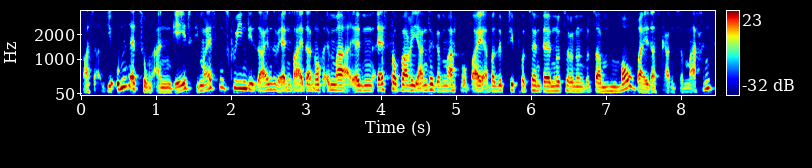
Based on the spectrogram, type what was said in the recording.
Was die Umsetzung angeht, die meisten Screen Designs werden leider noch immer in Desktop-Variante gemacht, wobei aber 70 Prozent der Nutzerinnen und Nutzer mobile das Ganze machen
